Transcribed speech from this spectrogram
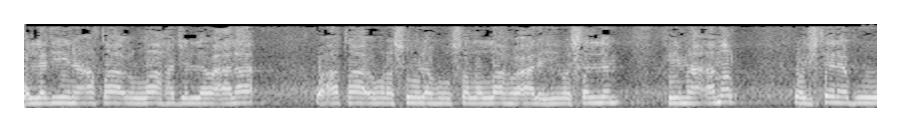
الذين أطاعوا الله جل وعلا وأطاعوا رسوله صلى الله عليه وسلم فيما أمر واجتنبوا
